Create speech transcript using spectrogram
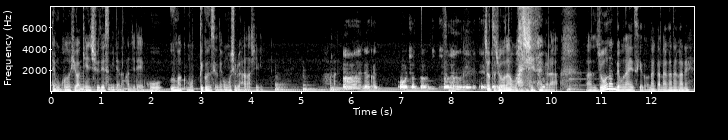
でもこの日は研修ですみたいな感じでこううまく持ってくんですよね面白い話に。はい。ああなんかこうちょっと冗談入れてちょっと冗談を交えながらあの冗談でもないんですけどなんかなかなかね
